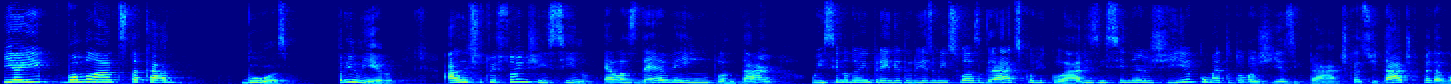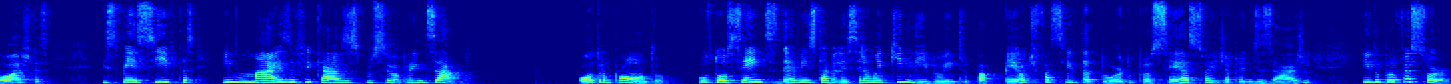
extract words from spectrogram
E aí, vamos lá destacar duas. Primeiro, as instituições de ensino, elas devem implantar o ensino do empreendedorismo em suas grades curriculares em sinergia com metodologias e práticas didático-pedagógicas específicas e mais eficazes para o seu aprendizado. Outro ponto: os docentes devem estabelecer um equilíbrio entre o papel de facilitador do processo aí de aprendizagem e do professor.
